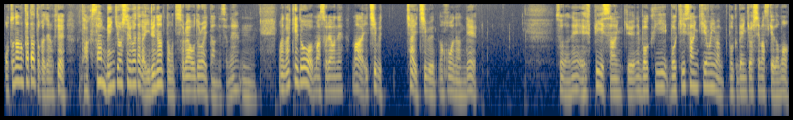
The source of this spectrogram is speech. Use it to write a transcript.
大人の方とかじゃなくてたくさん勉強してる方がいるなと思ってそれは驚いたんですよね。うん。まあだけどまあそれはねまあ一部ちゃ一部の方なんでそうだね FP3 級ね簿記簿記3級も今僕勉強してますけども、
